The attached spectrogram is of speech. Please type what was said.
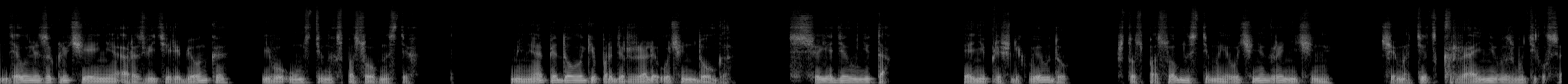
делали заключение о развитии ребенка, его умственных способностях. Меня педологи продержали очень долго. Все я делал не так и они пришли к выводу, что способности мои очень ограничены, чем отец крайне возмутился.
